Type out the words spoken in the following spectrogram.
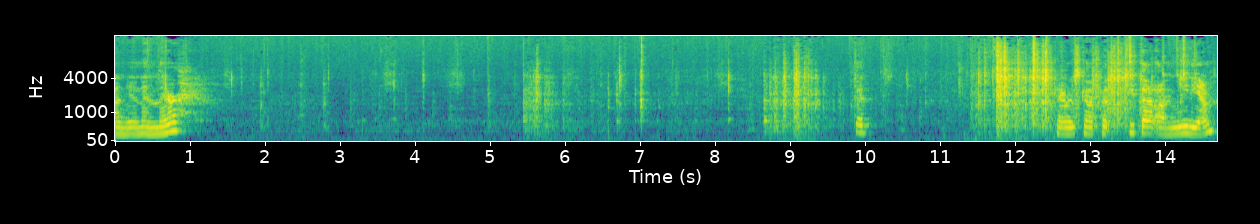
onion in there. Good. Okay, we're just gonna put keep that on medium.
